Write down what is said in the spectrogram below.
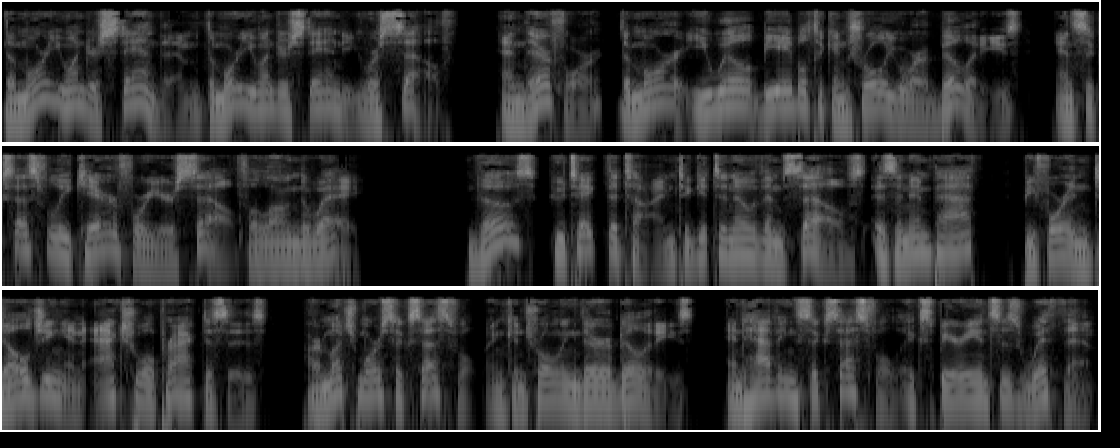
The more you understand them, the more you understand yourself, and therefore, the more you will be able to control your abilities and successfully care for yourself along the way. Those who take the time to get to know themselves as an empath before indulging in actual practices are much more successful in controlling their abilities and having successful experiences with them.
